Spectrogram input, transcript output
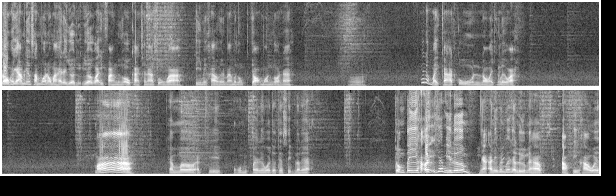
เราพยายามเรียกซัมมอนออกมาให้ได้เยอะเยอะกว่าอีกฝั่งหนึ่งโอกาสชนะสูงกว่า ตีไม่เข้าเห็นไหมมันต้องเจาะมอนก่อนนะ เออไม่ทำไมการ์ดกูมันน้อยจังเลยวะมาแฮมเมอร์แอคทีฟโอ้โหมีไปเลยว่าจะเจ็ดสิบแล้วเนี่ย โจมตีครับเอ้ยเฮียมีลืมเนี่ยอันนี้เพื่อนๆอย่าลืมนะครับอ้าวตีเข้าไว้ย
